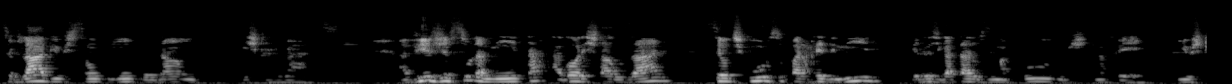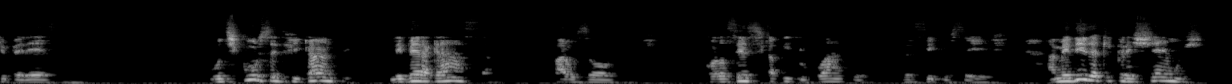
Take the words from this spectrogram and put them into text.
Seus lábios são como um cordão escarlate. A Virgem Sulamita agora está a usar seu discurso para redimir e resgatar os imaturos na fé e os que perecem. O discurso edificante libera graça para os outros. Colossenses capítulo 4, versículo 6. À medida que crescemos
